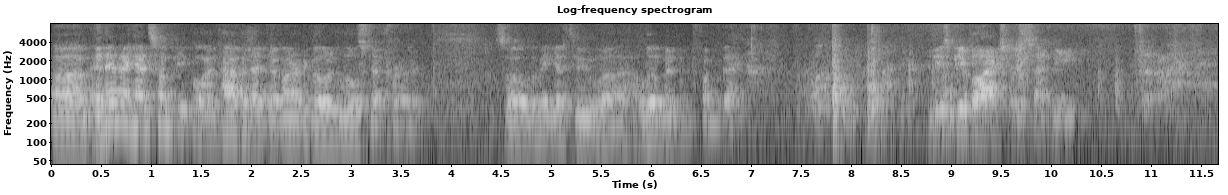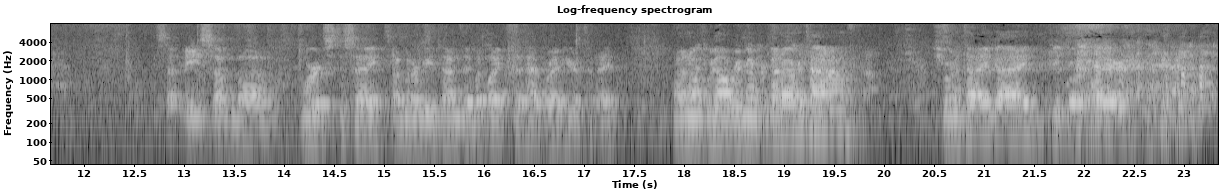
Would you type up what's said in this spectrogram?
Um, and then I had some people on top of that that wanted to go a little step further. So let me get to uh, a little bit from back. These people actually sent me sent me some uh, words to say, so I'm going to read them. They would like to have read here today. I don't know if we all remember Ben Armentano, short Italian guy, keyboard player.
